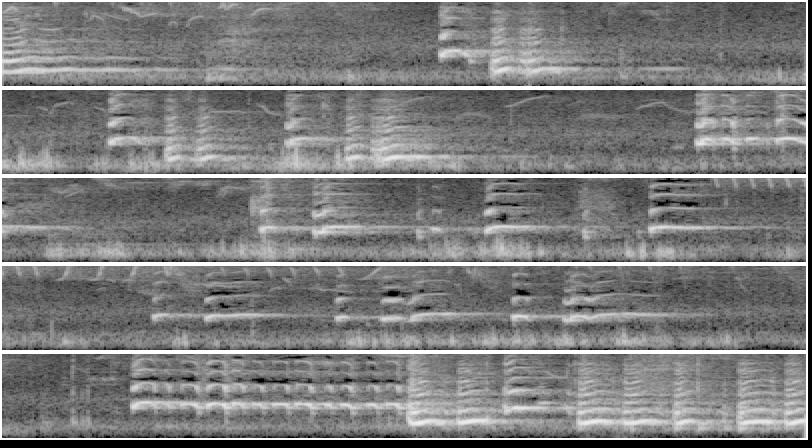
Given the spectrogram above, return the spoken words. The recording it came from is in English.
Mm-hmm. mm-hmm. mm-hmm. mm-hmm.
